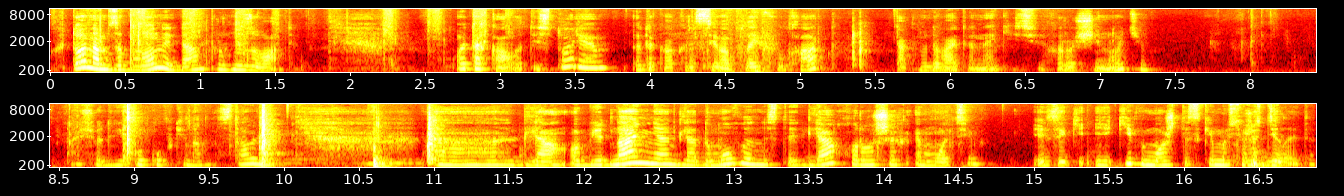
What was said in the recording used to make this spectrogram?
хто нам заборонить да, прогнозувати? Отака от історія, отака красива Playful Heart. Так, ну давайте на якійсь хорошій ноті. Ось дві покупки нам ставлю. Е, Для об'єднання, для домовленостей, для хороших емоцій, які- ви можете з кимось розділити.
